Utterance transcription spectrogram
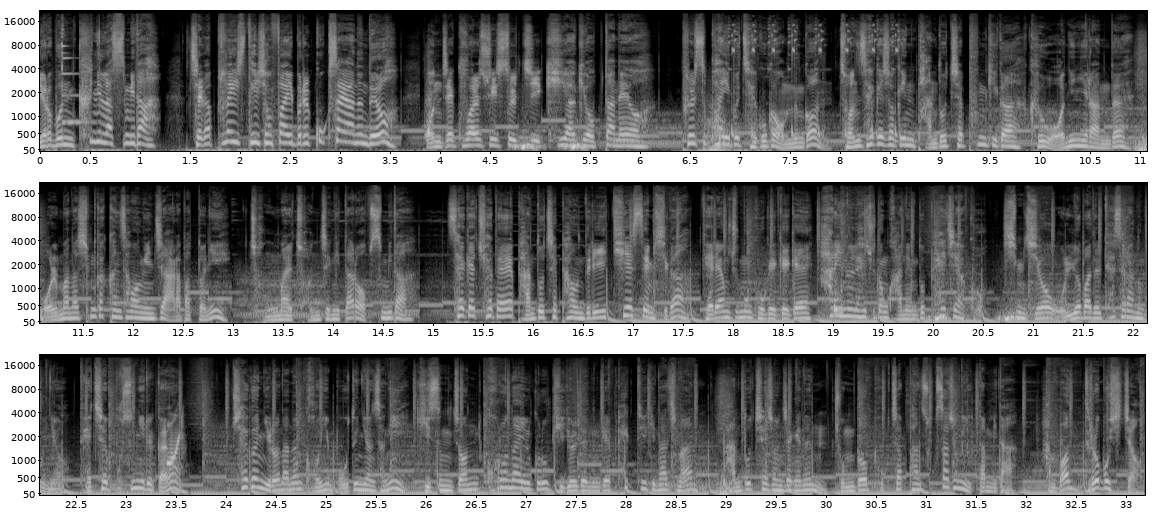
여러분 큰일 났습니다. 제가 플레이스테이션 5를 꼭 사야 하는데요. 언제 구할 수 있을지 기약이 없다네요. 플스 5 재고가 없는 건 전 세계적인 반도체 품귀가 그 원인이라는데 얼마나 심각한 상황인지 알아봤더니 정말 전쟁이 따로 없습니다. 세계 최대의 반도체 파운드리 TSMC가 대량 주문 고객에게 할인을 해주던 관행도 폐지하고 심지어 올려받을 태세라는군요. 대체 무슨 일일까요? 최근 일어나는 거의 모든 현상이 기승전 코로나19로 귀결되는 게 팩트이긴 하지만 반도체 전쟁에는 좀 더 복잡한 속사정이 있답니다. 한번 들어보시죠.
